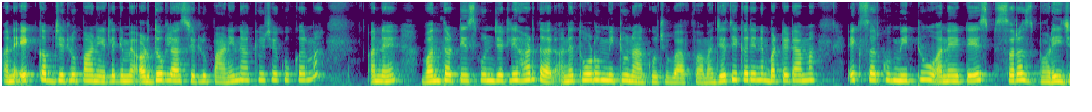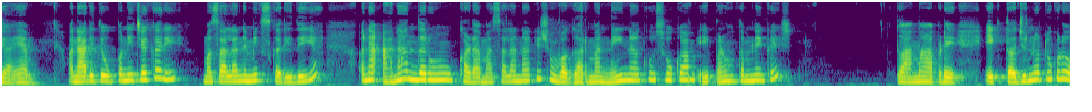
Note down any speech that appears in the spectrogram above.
અને એક કપ જેટલું પાણી, એટલે કે મેં અડધો ગ્લાસ જેટલું પાણી નાખ્યું છે કુકરમાં અને વન થર્ડ ટીસ્પૂન જેટલી હળદર અને થોડું મીઠું નાખું છું બાફવામાં, જેથી કરીને બટેટામાં એક સરખું મીઠું અને ટેસ્ટ સરસ ભળી જાય એમ. અને આ રીતે ઉપર નીચે કરી, મસાલાને મિક્સ કરી દઈએ. અને આના અંદર હું ખડા મસાલા નાખીશ વઘારમાં નહીં નાખું શું કામ, એ પણ હું તમને કહીશ. તો આમાં આપણે એક તજનો ટુકડો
